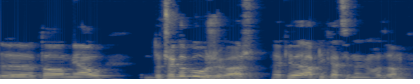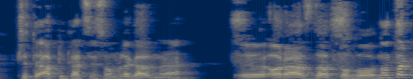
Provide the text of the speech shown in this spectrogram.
e, to miał do czego go używasz, jakie aplikacje na nim chodzą, czy te aplikacje są legalne, oraz dodatkowo, no tak,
